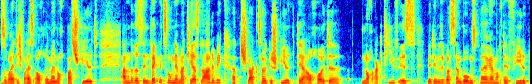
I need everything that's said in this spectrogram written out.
soweit ich weiß, auch immer noch Bass spielt. Andere sind weggezogen. Der Matthias Ladewig hat Schlagzeug gespielt, der auch heute noch aktiv ist. Mit dem Sebastian Bogensberger macht er viel.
